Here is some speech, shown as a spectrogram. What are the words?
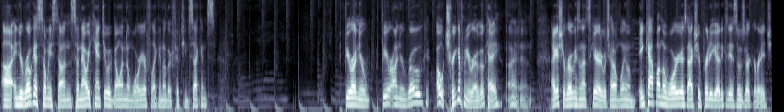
Uh, and your rogue has so many stuns, so now we can't do a go on the warrior for like another 15 seconds. Fear on your fear on your rogue. Oh, trinket from your rogue. Okay. Right. I guess your rogue isn't that scared, which I don't blame him. Incap on the warrior is actually pretty good because he has no Zerker Rage.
